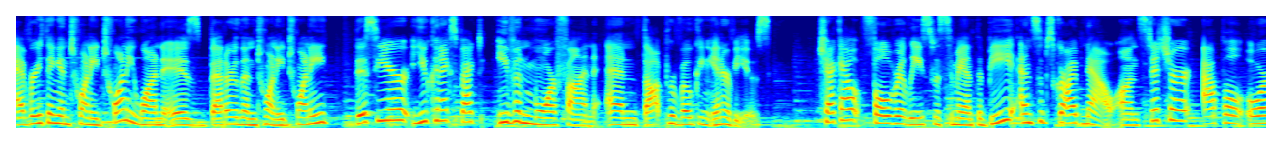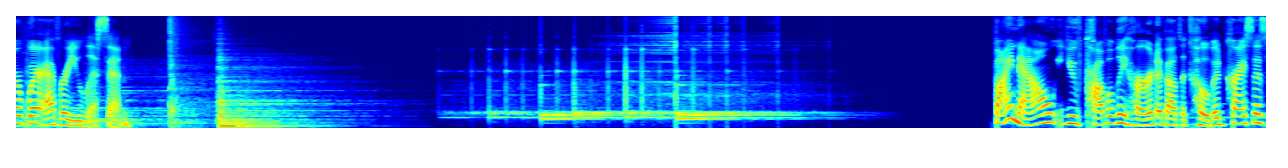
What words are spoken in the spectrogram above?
everything in 2021 is better than 2020, this year, you can expect even more fun and thought provoking interviews. Check out Full Release with Samantha Bee and subscribe now on Stitcher, Apple, or wherever you listen. By now, you've probably heard about the COVID crisis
